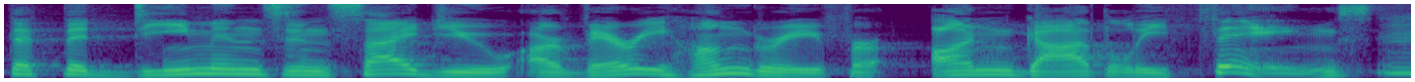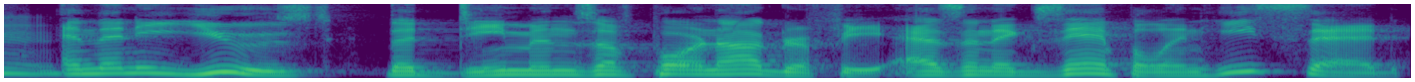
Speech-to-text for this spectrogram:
that the demons inside you are very hungry for ungodly things. Mm. And then he used the demons of pornography as an example. And he said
